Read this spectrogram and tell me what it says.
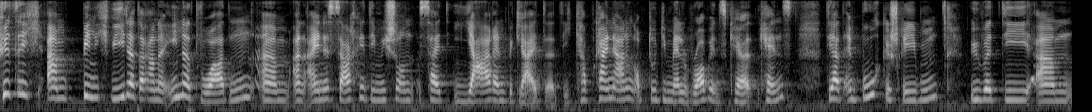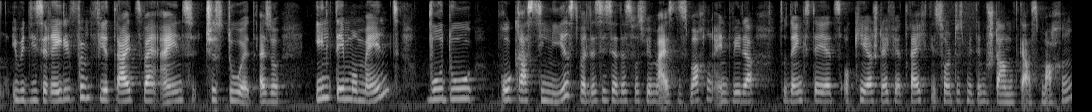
Kürzlich ähm, bin ich wieder daran erinnert worden, ähm, an eine Sache, die mich schon seit Jahren begleitet. Ich habe keine Ahnung, ob du die Mel Robbins kennst. Die hat ein Buch geschrieben über, die, ähm, über diese Regel 54321 Just Do It. Also in dem Moment, wo du prokrastinierst, weil das ist ja das, was wir meistens machen. Entweder du denkst dir jetzt, okay, Herr Steffi hat recht, ich sollte es mit dem Standgas machen.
